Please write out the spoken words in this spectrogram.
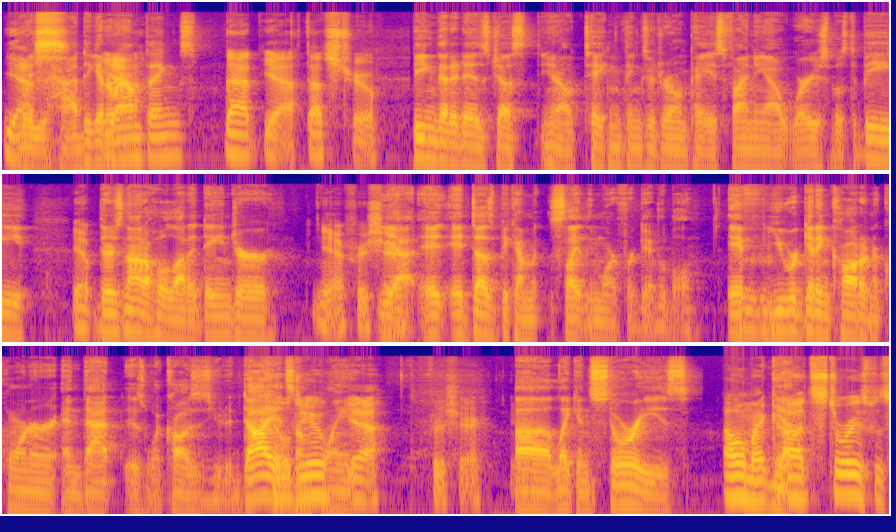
where you had to get Yeah. around things. That yeah, that's true. Being that it is just you know taking things at your own pace finding out where you're supposed to be Yep. there's not a whole lot of danger Yeah, for sure. yeah it, it does become slightly more forgivable if you were getting caught in a corner and that is what causes you to die at some you? point, Yeah, for sure. uh, like in stories, Oh my god, stories was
